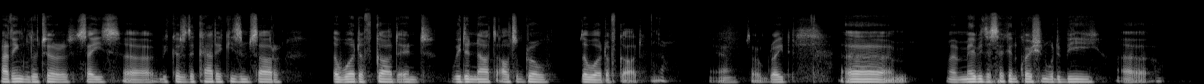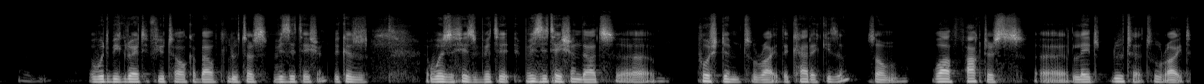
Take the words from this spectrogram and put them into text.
I think Luther says uh, because the catechisms are the word of God and we do not outgrow the word of God. Yeah. So great. Um, uh, maybe the second question would be uh, it would be great if you talk about Luther's visitation because it was his viti- visitation that uh, pushed him to write the catechism. So what factors uh, led Luther to write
